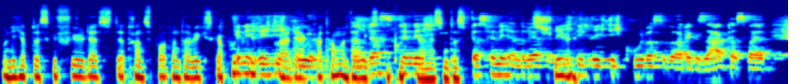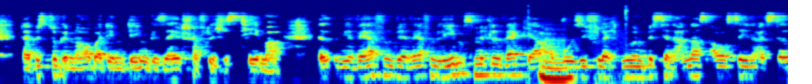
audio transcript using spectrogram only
und ich habe das Gefühl, dass der Transport unterwegs kaputt ist oder der Karton also unterwegs also das kaputt ich, ist. Und das, das finde ich, Andreas, richtig, richtig cool, was du gerade gesagt hast, weil da bist du genau bei dem Ding gesellschaftliches Thema. Äh, wir werfen, wir werfen Lebensmittel weg, ja, mhm. obwohl sie vielleicht nur ein bisschen anders aussehen als, das,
